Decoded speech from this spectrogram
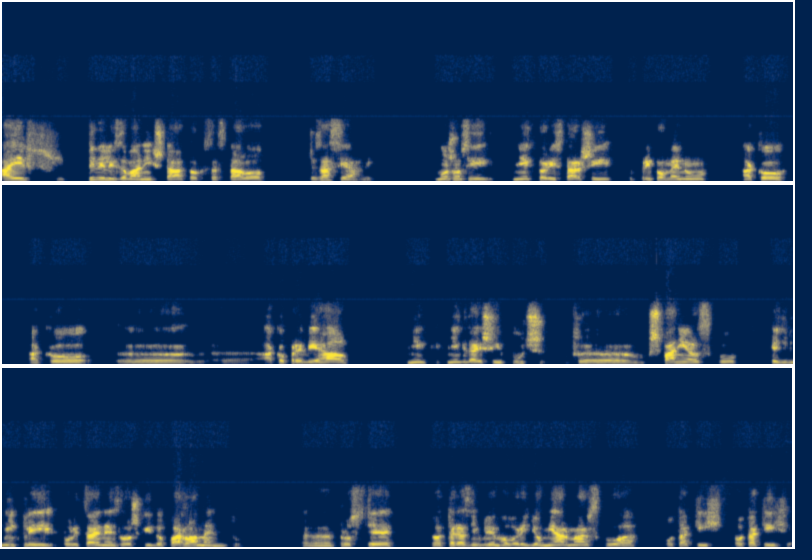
aj v civilizovaných štátoch sa stalo, že zasiahli. Možno si niektorí starší pripomenú, ako, ako, e, ako prebiehal niek, niekdajší puč v, v Španielsku, keď vnikli policajné zložky do parlamentu. E, proste teraz nebudem hovoriť o Miarmarsku a o takých, o takých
